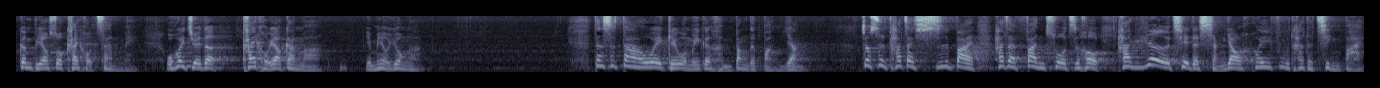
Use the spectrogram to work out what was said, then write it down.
更不要说开口赞美。我会觉得开口要干嘛也没有用啊。但是大卫给我们一个很棒的榜样，就是他在失败、他在犯错之后，他热切的想要恢复他的敬拜，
